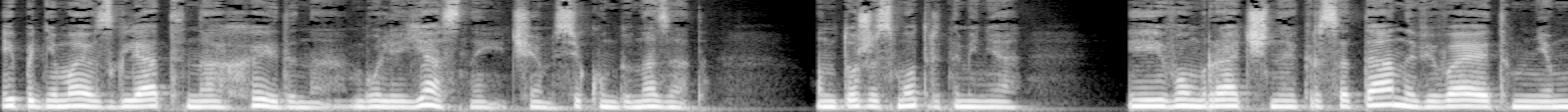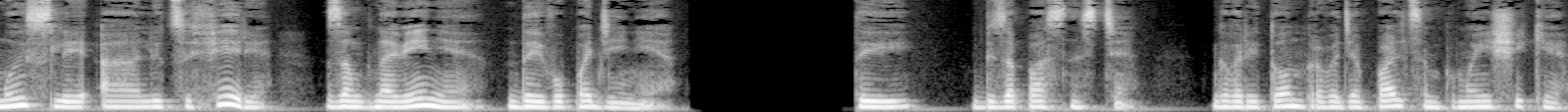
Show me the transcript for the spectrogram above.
и поднимаю взгляд на Хейдена, более ясный, чем секунду назад. Он тоже смотрит на меня, и его мрачная красота навевает мне мысли о Люцифере за мгновение до его падения. «Ты в безопасности», — говорит он, проводя пальцем по моей щеке.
